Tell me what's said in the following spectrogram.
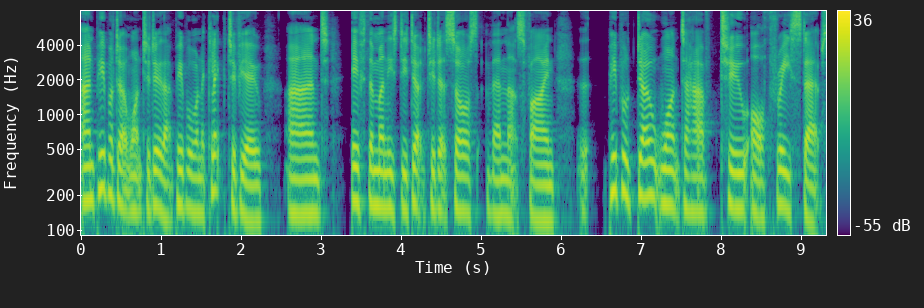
And people don't want to do that. People want to click to view. And if the money's deducted at source then that's fine people don't want to have two or three steps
